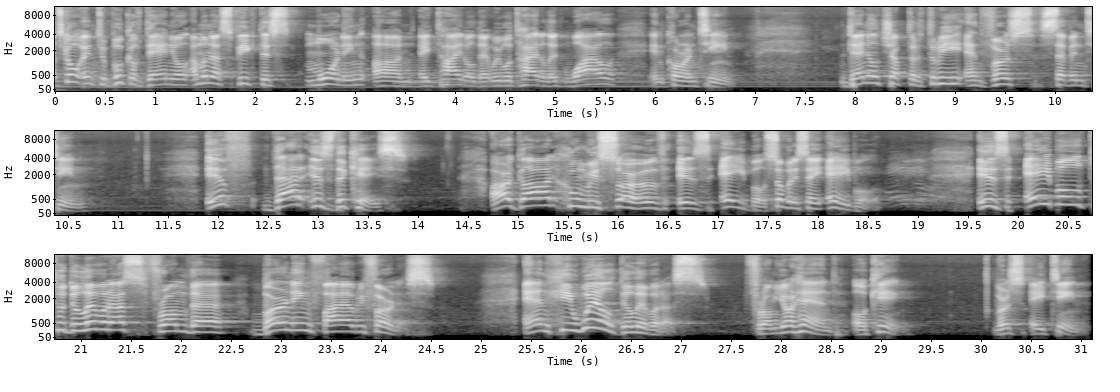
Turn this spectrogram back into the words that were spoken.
Let's go into book of Daniel. I'm going to speak this morning on a title that we will title it While in Quarantine. Daniel chapter 3 and verse 17. If that is the case, our God whom we serve is able, somebody say able, able. is able to deliver us from the burning fiery furnace and He will deliver us from your hand, O King. Verse 18.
